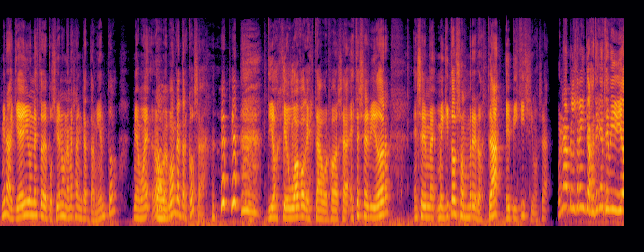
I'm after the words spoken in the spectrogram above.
Mira, aquí hay un esto de pociones, una mesa de encantamiento. Me, Oh. me puedo encantar cosas. Dios, qué guapo que está, por favor. O sea, este servidor, en serio, me, me quito el sombrero. Está epiquísimo, o sea. Pues nada, platanitos, hasta aquí este vídeo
